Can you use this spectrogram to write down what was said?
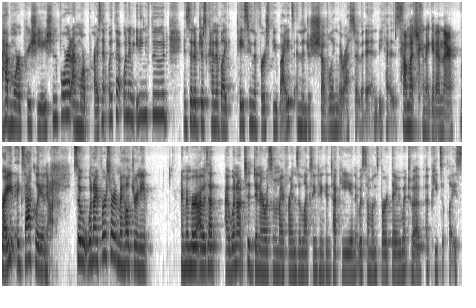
I have more appreciation for it. I'm more present with it when I'm eating food instead of just kind of like tasting the first few bites and then just shoveling the rest of it in because How much can I get in there? right? Exactly. And yeah. so when I first started my health journey, I remember I was at I went out to dinner with some of my friends in Lexington, Kentucky, and it was someone's birthday. We went to a, a, pizza place.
